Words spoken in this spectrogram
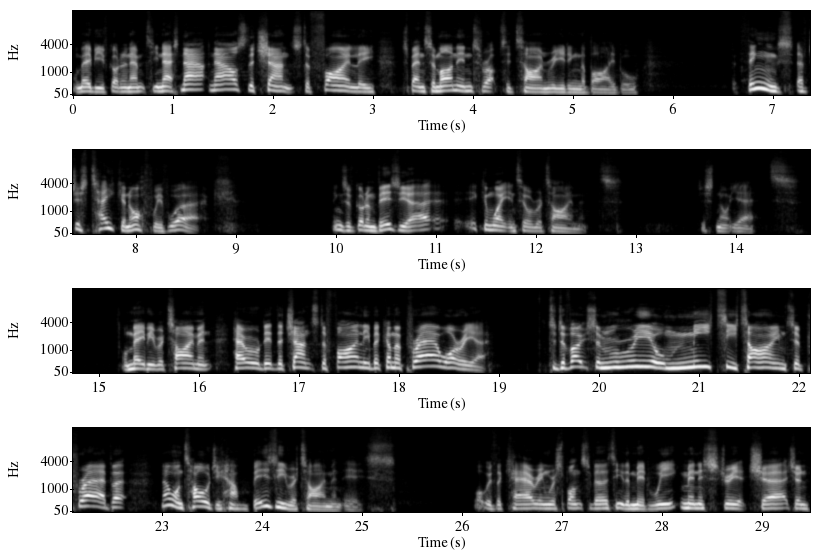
Or maybe you've got an empty nest. Now, now's the chance to finally spend some uninterrupted time reading the Bible. But things have just taken off with work. Things have gotten busier. Uh, it can wait until retirement. Just not yet. Or maybe retirement heralded the chance to finally become a prayer warrior, to devote some real meaty time to prayer. But no one told you how busy retirement is. What with the caring responsibility, the midweek ministry at church, and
